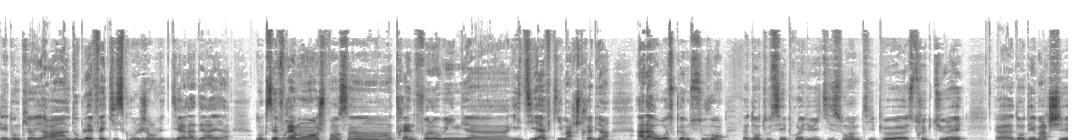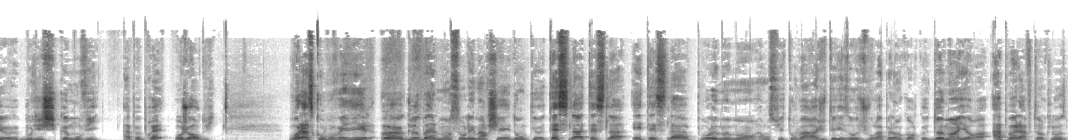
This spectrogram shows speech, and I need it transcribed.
et donc il y aura un double effet qui se coule, j'ai envie de dire là derrière. Donc c'est vraiment, je pense, un, trend following euh, ETF qui marche très bien à la hausse, comme souvent euh, dans tous ces produits qui sont un petit peu euh, structuré euh, dans des marchés euh, bullish comme on vit à peu près aujourd'hui. Voilà ce qu'on pouvait dire globalement sur les marchés. Donc Tesla, Tesla et Tesla pour le moment. Ensuite, on va rajouter les autres. Je vous rappelle encore que demain, il y aura Apple After Close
